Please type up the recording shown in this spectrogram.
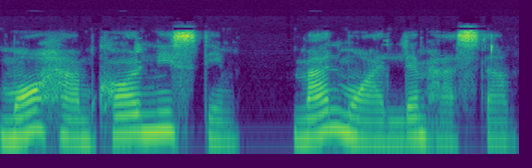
ما همکار نیستیم من معلم هستم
